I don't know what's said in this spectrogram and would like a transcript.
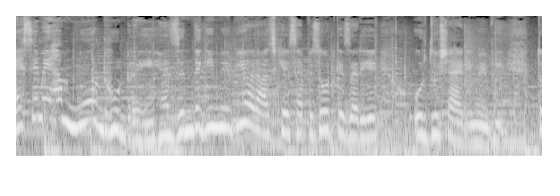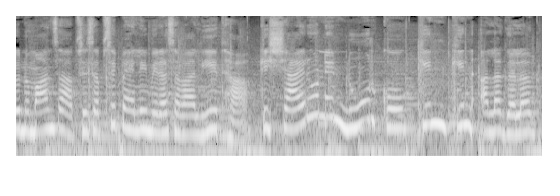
ऐसे में हम नूर ढूंढ रहे हैं, ज़िंदगी में भी और आज के इस एपिसोड के ज़रिए उर्दू शायरी में भी। तो नुमान साहब, से सबसे पहले मेरा सवाल ये था कि शायरों ने नूर को किन किन अलग अलग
